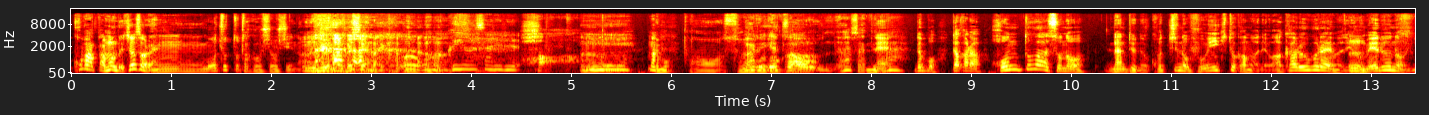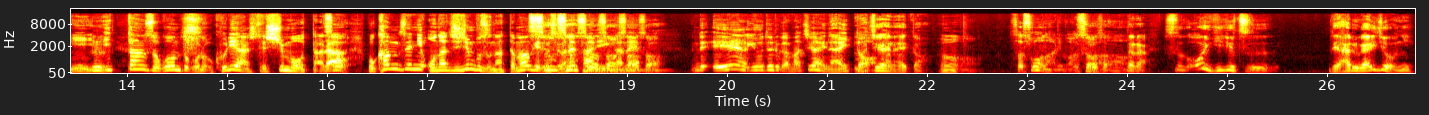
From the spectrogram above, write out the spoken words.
困ったもんでしょそれ。もうちょっと確保してほしいな。悪用される。はあ、まあ、でもああそういうやつはおるんださね。でもだから本当はそのなんていうのこっちの雰囲気とかまで分かるぐらいまで読めるのに、うん、一旦そこのところをクリアしてしもうたらもう完全に同じ人物になったわけですよね他人がね。で AI が言うてるから間違いないと。間違いないと、うん、さそうなりますそうそう。だからすごい技術であるが以上に、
